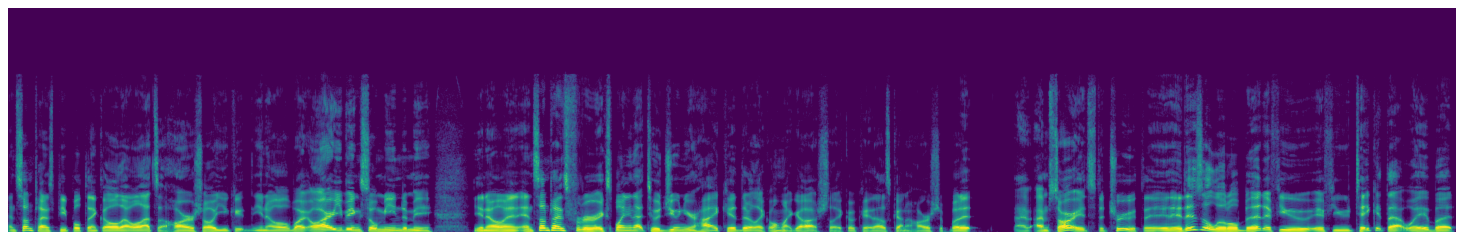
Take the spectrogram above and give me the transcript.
And sometimes people think, oh, that, well, that's a harsh. Oh, you could, you know, why, why are you being so mean to me? You know, and, and sometimes for explaining that to a junior high kid, they're like, oh my gosh, like, okay, that was kind of harsh. But it, I, I'm sorry, it's the truth. It, it is a little bit if you if you take it that way, but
